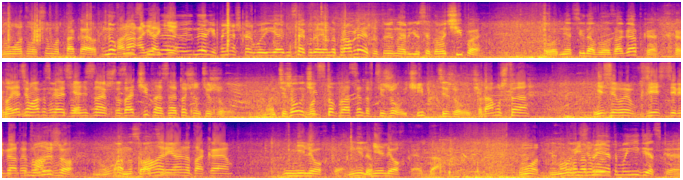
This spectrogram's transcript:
Вот, в общем, вот такая вот. Ну, в Она- принципе, они такие, эне- энергия, понимаешь, как бы я не знаю, куда ее направляют, эту энергию с этого чипа. Вот, у меня всегда была загадка. как но я тебе могу ну, сказать, типа, я не знаю, что за чип, но я знаю точно тяжелый. Он тяжелый чип, Вот сто процентов тяжелый чип. тяжелый чип. Потому что если вы взвесите, ребята, эту лыжу, Ну, она то она реально такая нелегкая. Нелегкая. Нелегкая, да. Вот, ну, Она видимо, при этом и не детская.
